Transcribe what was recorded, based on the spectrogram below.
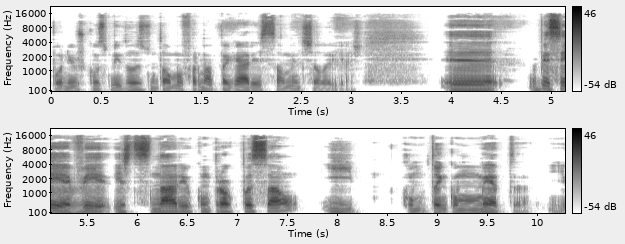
põem os consumidores, de alguma forma, a pagar esses aumentos salariais. Uh, o BCE vê este cenário com preocupação e, como tem como meta e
